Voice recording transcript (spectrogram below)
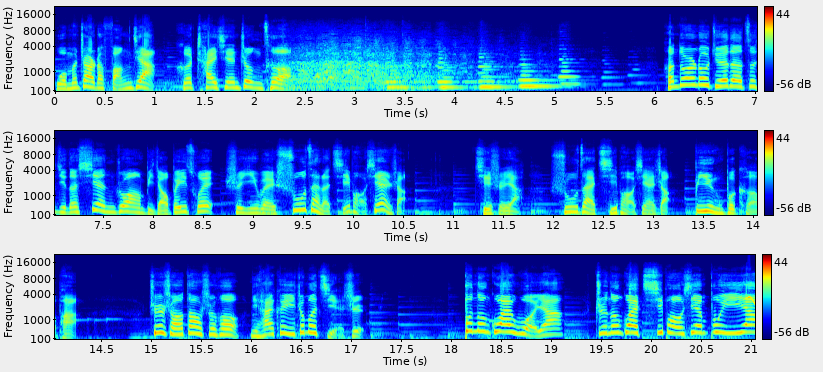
我们这儿的房价和拆迁政策，很多人都觉得自己的现状比较悲催，是因为输在了起跑线上。其实呀，输在起跑线上并不可怕，至少到时候你还可以这么解释：不能怪我呀，只能怪起跑线不一样。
